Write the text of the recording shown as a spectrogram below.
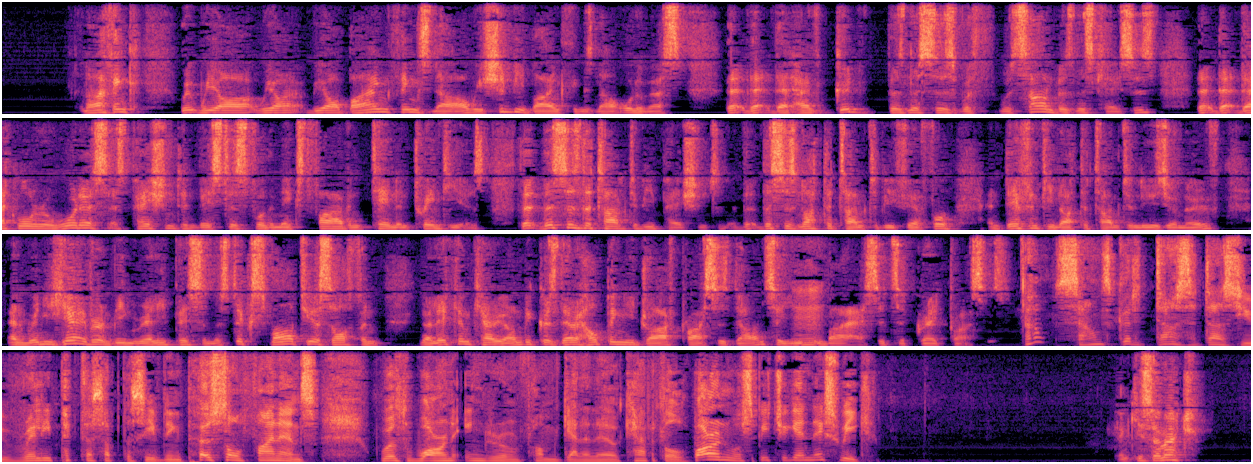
and I think we, we, are we are we are buying things now. We should be buying things now, all of us that, that, that have good businesses with, with sound business cases that, that, that will reward us as patient investors for the next five and ten and twenty years. This is the time to be patient. This is not the time to be fearful, and definitely not the time to lose your nerve. And when you hear everyone being really pessimistic, smile to yourself and you know, let them carry on because they're helping you drive prices down, so you mm. can buy assets at great prices. Oh, sounds good. It does. It does. You really picked us up this evening. Personal finance with Warren Ingram from Galileo Capital. Warren, we'll speak to you again next week. Thank you so much.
